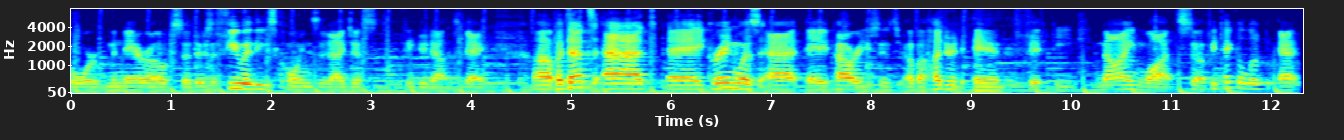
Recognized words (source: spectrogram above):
for Monero. So there's a few of these coins that I just figured out today. Uh, but that's at a, Grin was at a power usage of 159 watts. So if we take a look at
